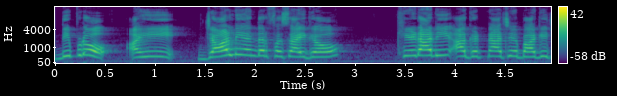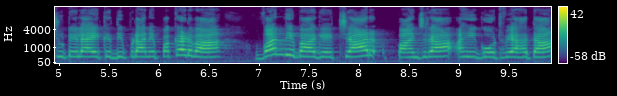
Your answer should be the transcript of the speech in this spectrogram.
દીપડો અહીં જાળની અંદર ફસાઈ ગયો. ખેડાની આ ઘટના છે. ભાગી છૂટેલા એક દીપડાને પકડવા વન વિભાગે ચાર પાંજરા અહીં ગોઠવ્યા હતા.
